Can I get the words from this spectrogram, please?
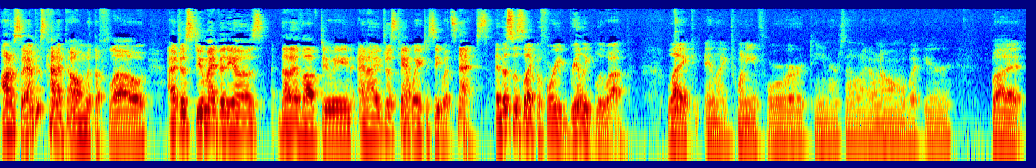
honestly, I'm just kind of going with the flow. I just do my videos that I love doing, and I just can't wait to see what's next. And this was like before he really blew up, like in like 2014 or so. I don't know what year, but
